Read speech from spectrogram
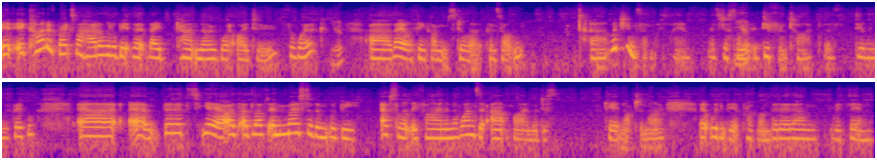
it, it kind of breaks my heart a little bit that they can't know what I do for work. Yep. Uh, they all think I'm still a consultant, uh, which in some ways I am. It's just Yeah. a different type of dealing with people. Uh, um, but it's yeah, I'd, I'd love to, and most of them would be absolutely fine, and the ones that aren't fine would just care not to know. It wouldn't be a problem, but it um with them.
